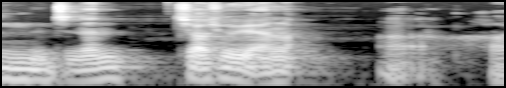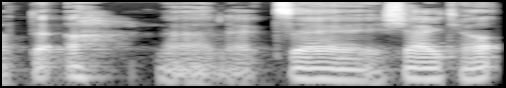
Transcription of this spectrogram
嗯，只能叫救援了。啊，好的啊，那来再下一条。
